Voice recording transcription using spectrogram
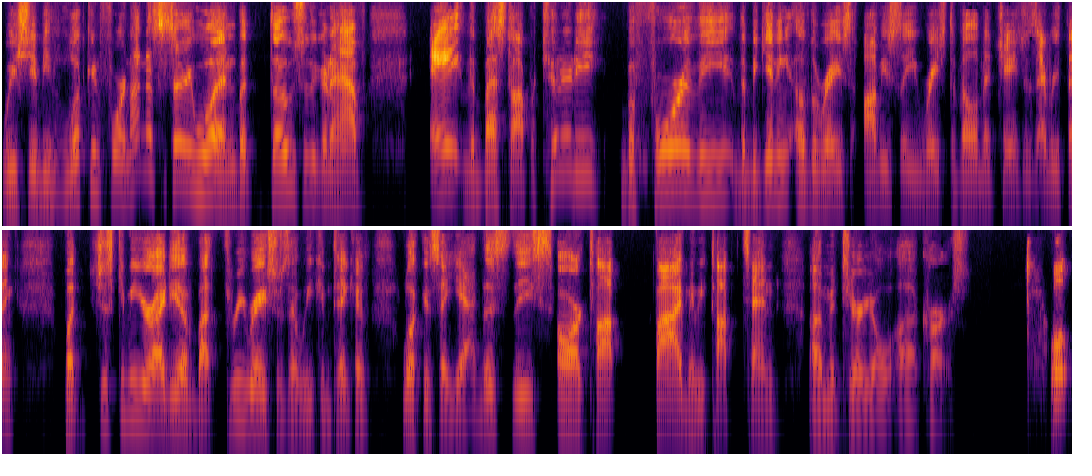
we should be looking for? Not necessarily one, but those who are going to have a the best opportunity before the the beginning of the race. Obviously, race development changes everything, but just give me your idea of about three racers that we can take a look and say, yeah, this these are top five, maybe top ten uh, material uh, cars. Well,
